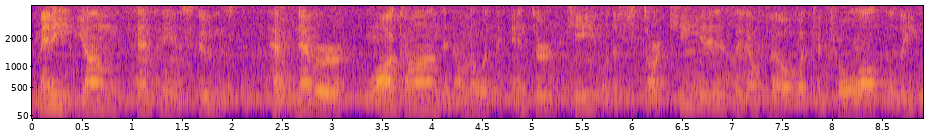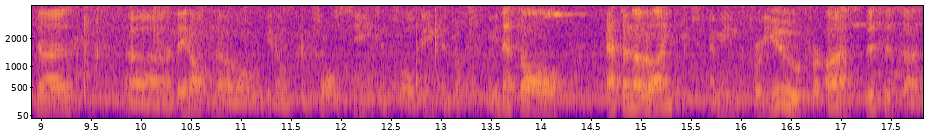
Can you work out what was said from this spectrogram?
many young Tanzanian students have never logged on, they don't know what the enter key or the start key is, they don't know what control alt delete does, uh, they don't know, you know, control C, control V, control, I mean, that's all, that's another language. I mean, for you, for us, this is a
